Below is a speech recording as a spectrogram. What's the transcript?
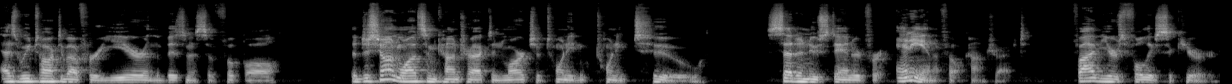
as we've talked about for a year in the business of football, the Deshaun Watson contract in March of 2022 set a new standard for any NFL contract five years fully secured.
